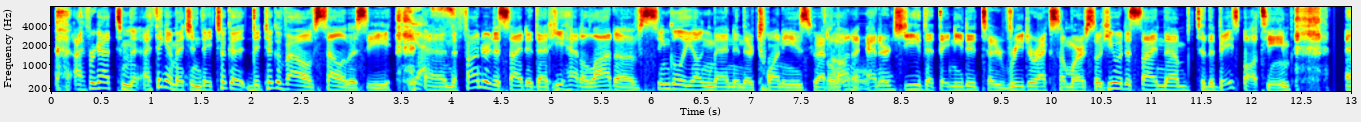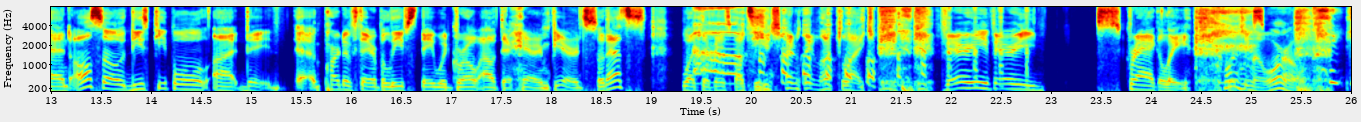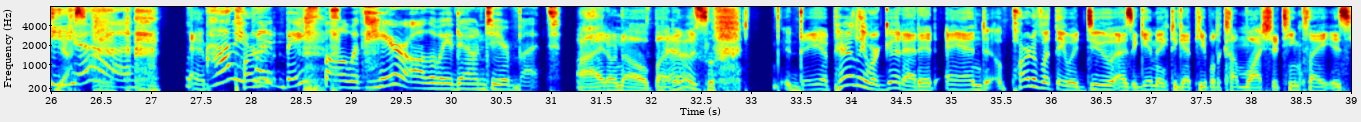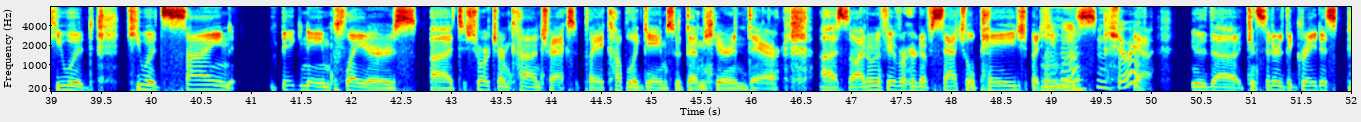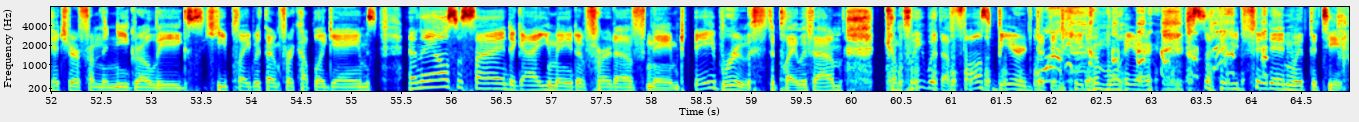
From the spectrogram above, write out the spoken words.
I forgot to. I think I mentioned they took a they took a vow of celibacy, Yes. and the founder decided that he had a lot of single young men in their twenties who had a lot of Oh. energy that they needed to redirect somewhere. So he would assign them to the baseball team, and also these people, uh, they uh, part of their beliefs they would grow out their hair and beards. So that's what their baseball team generally looked like. very very scraggly. What in the world? Yes. Yeah. And How do you play of- baseball with hair all the way down to your butt? I don't know, but it was they apparently were good at it and part of what they would do as a gimmick to get people to come watch their team play is he would he would sign big name players uh, to short term contracts to play a couple of games with them here and there. Uh, so I don't know if you ever heard of Satchel Paige, but he Mhm, was sure. yeah. He was, uh, considered the greatest pitcher from the Negro leagues. He played with them for a couple of games, and they also signed a guy you may have heard of named Babe Ruth to play with them, complete with a false beard that they made him wear, so he'd fit in with the team.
